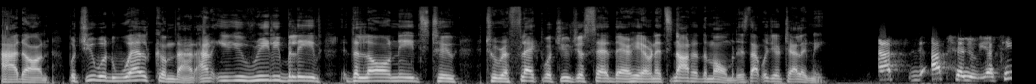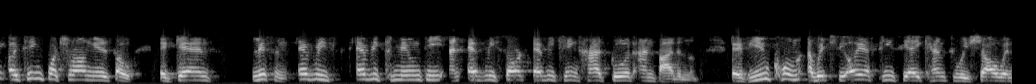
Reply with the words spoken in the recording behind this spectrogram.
add on. But you would welcome that. And you, you really believe the law needs to to reflect what you've just said there here, and it's not at the moment. Is that what you're telling me? Absolutely. I think I think what's wrong is though again. Listen, every every community and every sort, everything has good and bad in them. If you come, uh, which the ISPCA came to a show in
